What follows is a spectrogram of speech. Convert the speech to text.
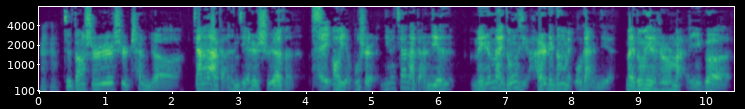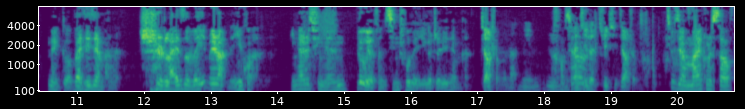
嗯哼，就当时是趁着加拿大感恩节是十月份，哎，哦，也不是，因为加拿大感恩节没人卖东西，还是得等美国感恩节卖东西的时候买了一个那个外接键盘，是来自微微软的一款，应该是去年六月份新出的一个折叠键盘，叫什么呢？你你好像还记得具体叫什么吗？就叫 Microsoft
